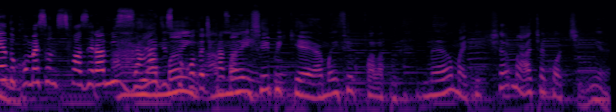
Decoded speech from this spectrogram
medo, começam a desfazer Ai, amizades a mãe, por conta de A casamento. mãe sempre quer, a mãe sempre fala, não, mas tem que chamar a tia Cotinha.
